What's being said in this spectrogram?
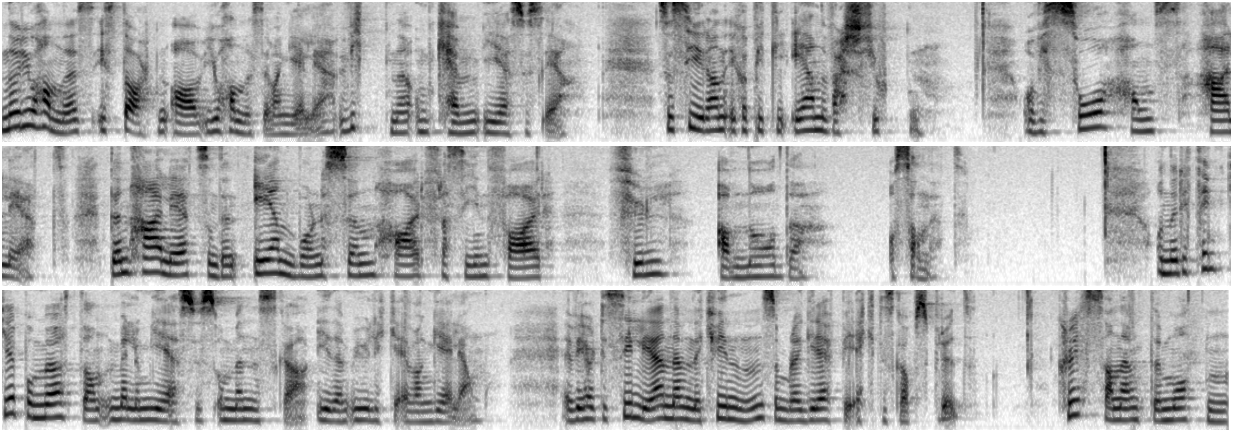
Når Johannes i starten av Johannesevangeliet vitner om hvem Jesus er, så sier han i kapittel 1 vers 14 Og vi så hans herlighet, den herlighet som den enbårne sønn har fra sin far, full av nåde og sannhet. Og Når jeg tenker på møtene mellom Jesus og mennesker i de ulike evangeliene Vi hørte Silje nevne kvinnen som ble grepet i ekteskapsbrudd. Chris han nevnte måten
